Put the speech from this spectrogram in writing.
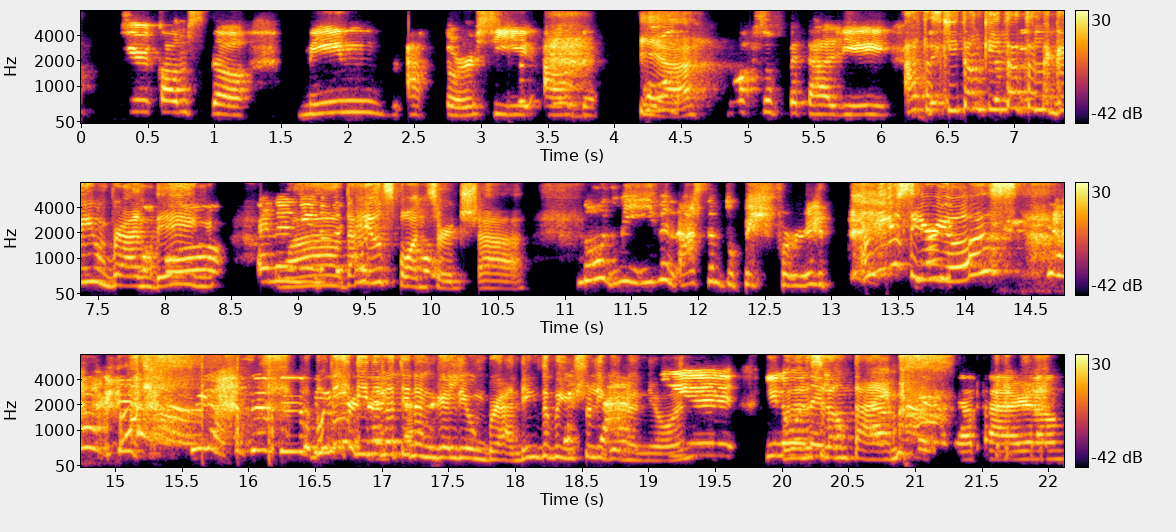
here comes the main actor, si Alden. yeah. Box of Petalye. Ah, tas kitang-kita talaga yung branding. Oo. And then, you know, Wow, dahil sponsored siya. no, we even asked them to pay for it. Are you serious? we asked them to pay Buti hindi nila tinanggal yung branding. Diba usually ganun yun? Yeah, you know, Wala na silang time. Parang,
